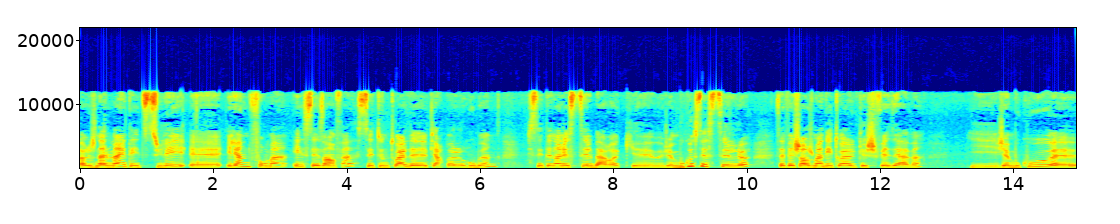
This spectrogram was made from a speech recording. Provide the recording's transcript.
originalement, était intitulée euh, Hélène Fourment et ses enfants. C'est une toile de Pierre-Paul Rubens. Puis c'était dans le style baroque. Euh, J'aime beaucoup ce style-là. Ça fait changement des toiles que je faisais avant. J'aime beaucoup, euh,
